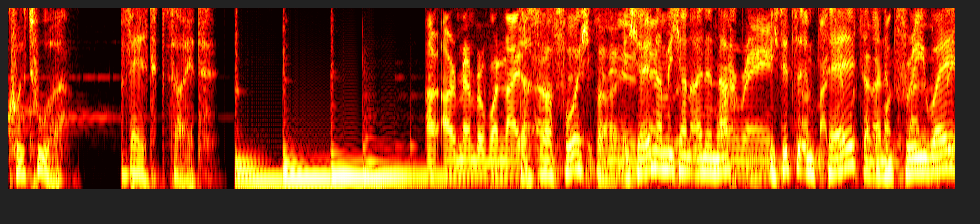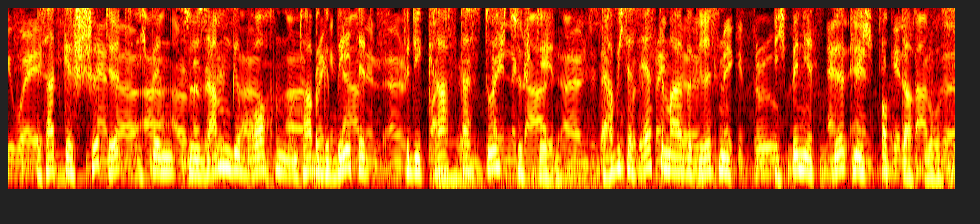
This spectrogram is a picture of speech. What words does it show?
Kultur Weltzeit das war furchtbar. Ich erinnere mich an eine Nacht. Ich sitze im Zelt an einem Freeway. Es hat geschüttet. Ich bin zusammengebrochen und habe gebetet für die Kraft, das durchzustehen. Da habe ich das erste Mal begriffen, ich bin jetzt wirklich obdachlos.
